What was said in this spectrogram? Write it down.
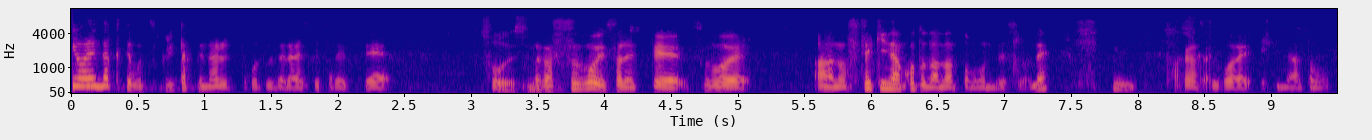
言われなくても作りたくなるってことじゃないですか、それって。そうですねなんか、。すごいそれって、すごい、あの、素敵なことだなと思うんですよね。うんだから。すごいいいなと思って。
